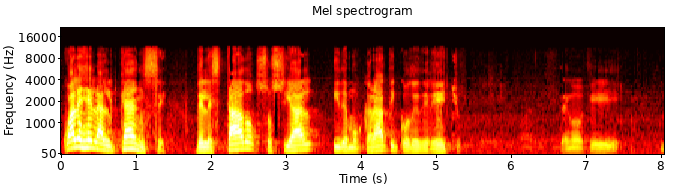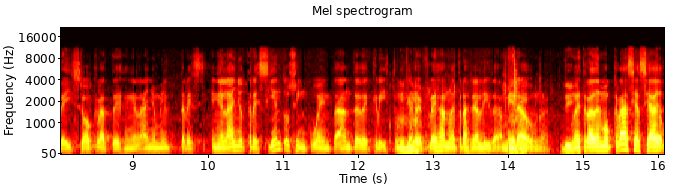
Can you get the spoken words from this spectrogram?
cuál es el alcance del Estado social y democrático de derecho. Tengo aquí de Isócrates en el año, en el año 350 antes de Cristo, que refleja nuestra realidad. Mira una, nuestra democracia se,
